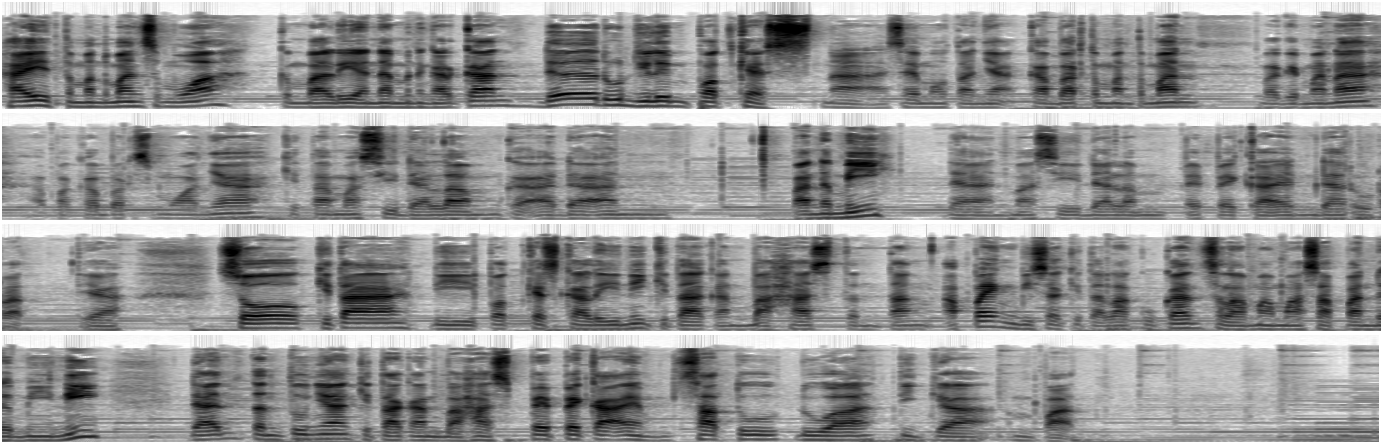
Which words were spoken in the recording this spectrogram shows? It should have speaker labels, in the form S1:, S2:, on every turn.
S1: Hai teman-teman semua, kembali Anda mendengarkan The Rudilim Podcast. Nah, saya mau tanya kabar teman-teman, bagaimana? Apa kabar semuanya? Kita masih dalam keadaan pandemi dan masih dalam PPKM darurat ya. So, kita di podcast kali ini kita akan bahas tentang apa yang bisa kita lakukan selama masa pandemi ini dan tentunya kita akan bahas PPKM 1 2 3 4.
